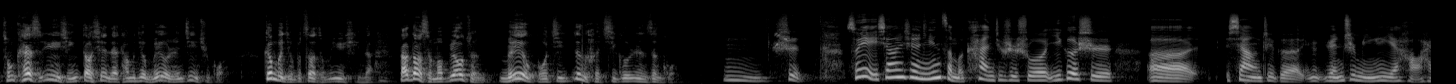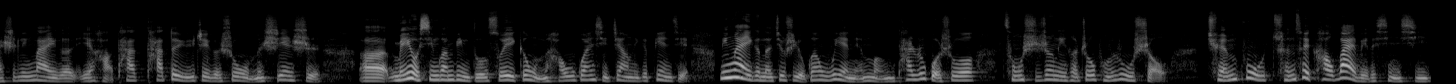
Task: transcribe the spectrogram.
从开始运行到现在，他们就没有人进去过，根本就不知道怎么运行的，达到什么标准，没有国际任何机构认证过。嗯，是，所以肖先生，您怎么看？就是说，一个是呃。像这个袁志明也好，还是另外一个也好，他他对于这个说我们实验室呃没有新冠病毒，所以跟我们毫无关系这样的一个辩解。另外一个呢，就是有关五眼联盟，他如果说从石正丽和周鹏入手，全部纯粹靠外围的信息，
